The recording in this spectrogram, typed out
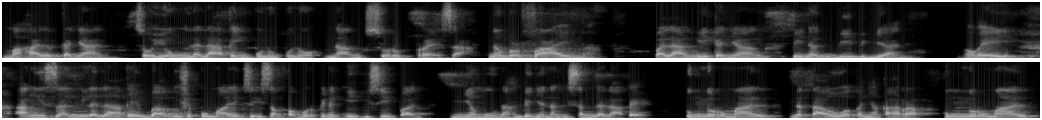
mahal ka niyan. So, yung lalaking punong-puno ng sorpresa. Number five, palagi kanyang pinagbibigyan. Okay? Ang isang lalaki, bago siya pumayag sa isang pabor, pinag-iisipan niya muna. Ganyan ang isang lalaki. Kung normal na tao ang kanyang kaharap. Kung normal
